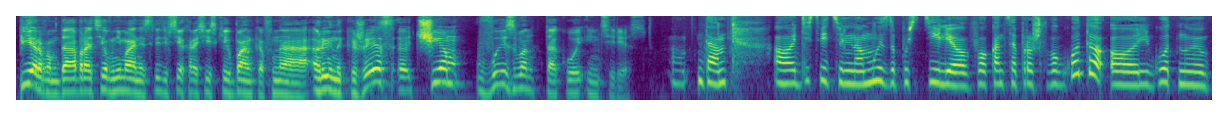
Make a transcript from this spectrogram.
первым да, обратил внимание среди всех российских банков на рынок ИЖС. Э, чем вызван такой интерес? Да, действительно, мы запустили в конце прошлого года льготную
